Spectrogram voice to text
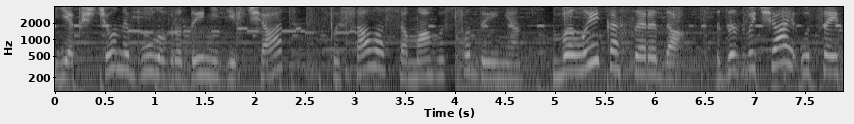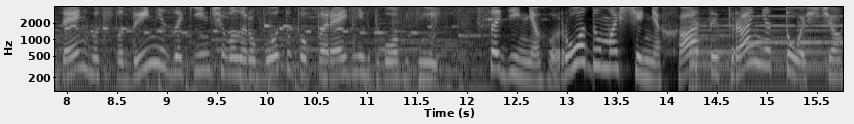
Якщо не було в родині дівчат, писала сама господиня. Велика середа. Зазвичай у цей день господині закінчували роботу попередніх двох днів: садіння городу, мащення хати, прання тощо.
